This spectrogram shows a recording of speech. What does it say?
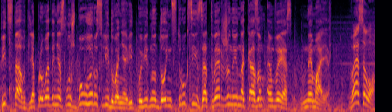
Підстав для проведення службового розслідування відповідно до інструкції, затвердженої наказом МВС, немає. Весело.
